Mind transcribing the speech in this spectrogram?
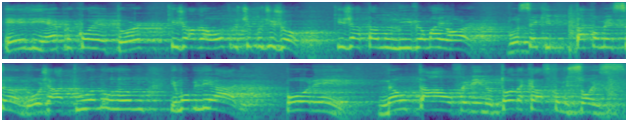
ele é para o corretor que joga outro tipo de jogo, que já está no nível maior. Você que está começando ou já atua no ramo imobiliário, porém não está oferindo todas aquelas comissões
